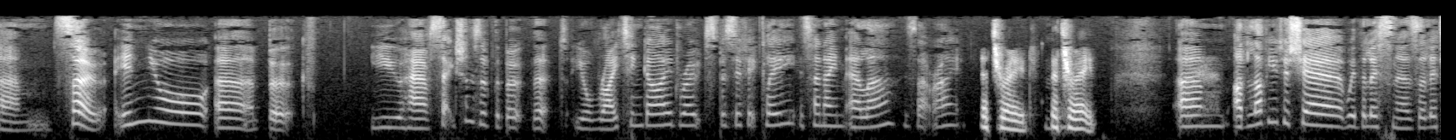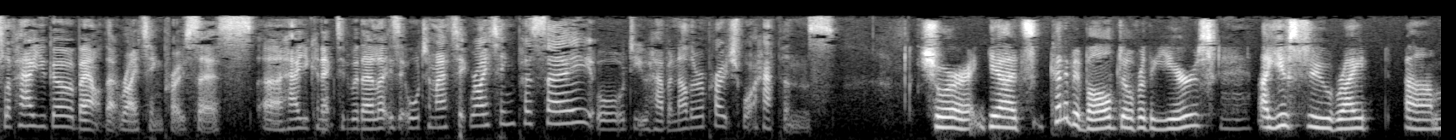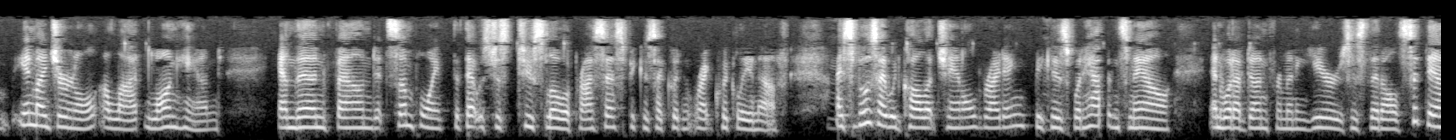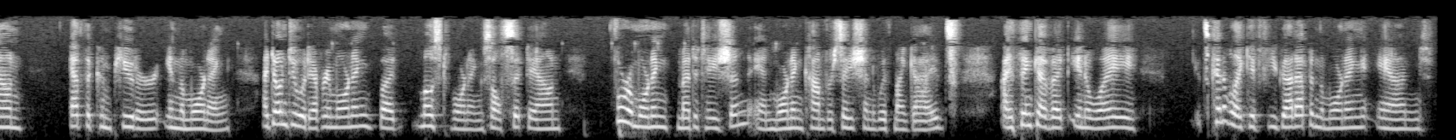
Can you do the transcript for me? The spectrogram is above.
Um, so in your uh, book, you have sections of the book that your writing guide wrote specifically. Is her name Ella? Is that right? That's right. That's mm-hmm. right. Um, I'd love you to share with the listeners a little of how you go about that writing process, uh, how you connected with Ella. Is it automatic writing per se, or do you have another approach? What happens? Sure. Yeah, it's kind of evolved over the years. Mm-hmm. I used to write um, in my journal a lot longhand, and then found at some point that that was just too slow a process because I couldn't write quickly enough. Mm-hmm. I suppose I would call it channeled writing because what happens now and what I've done for many years is that I'll sit down at the computer in the morning. I don't do it every morning, but most mornings I'll sit down for a morning meditation and morning conversation with my guides. I think of it in a way, it's kind of like if you got up in the morning and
